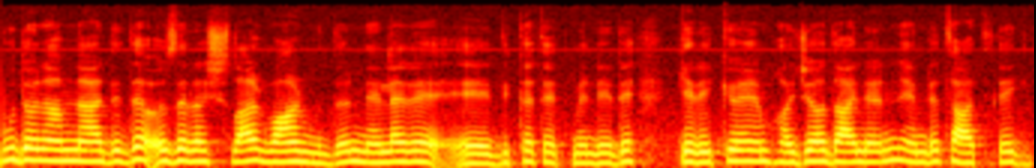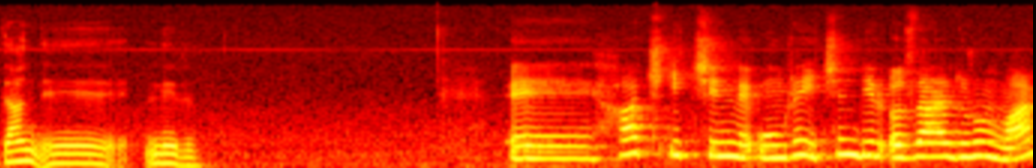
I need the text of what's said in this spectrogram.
Bu dönemlerde de özel aşılar var mıdır? Nelere dikkat etmeleri gerekiyor hem hacı adaylarının hem de tatile gidenlerin? E, hac için ve umre için bir özel durum var.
